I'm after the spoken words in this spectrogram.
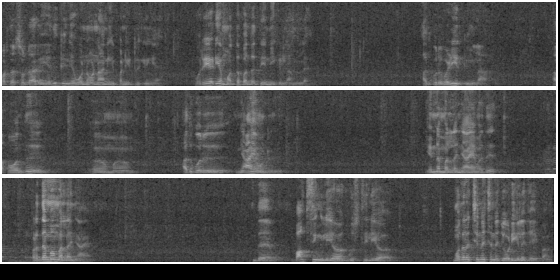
ஒருத்தர் சொல்கிறாரு எதுக்குங்க ஒன்று ஒன்றா நீங்கள் பண்ணிகிட்ருக்கீங்க ஒரே அடியாக மொத்த பந்தத்தையும் நீக்கிடலாம்ல. அதுக்கு ஒரு வழி இருக்குங்களா? அப்போ வந்து அதுக்கு ஒரு நியாயம் ஒன்று இருக்குது என்ன மல்ல நியாயம் அது? பிரதம மல்ல நியாயம். இந்த பாக்ஸிங்லேயோ குஸ்திலேயோ முதல்ல சின்ன சின்ன ஜோடிகளை ஜெயிப்பாங்க.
